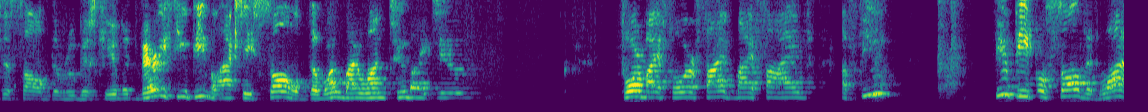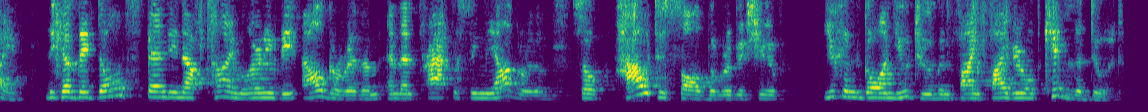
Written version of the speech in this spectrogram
to solve the Rubik's Cube, but very few people actually solve the one by one, two by two, four by four, five by five. A few, few people solve it. Why? because they don't spend enough time learning the algorithm and then practicing the algorithm. So, how to solve the Rubik's Cube, you can go on YouTube and find five year old kids that do it.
